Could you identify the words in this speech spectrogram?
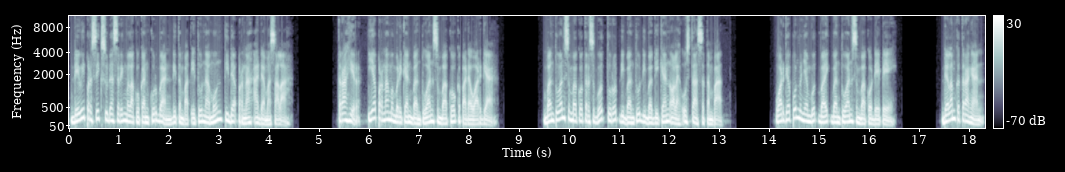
Dewi Persik sudah sering melakukan kurban di tempat itu namun tidak pernah ada masalah. Terakhir, ia pernah memberikan bantuan sembako kepada warga. Bantuan sembako tersebut turut dibantu dibagikan oleh ustaz setempat. Warga pun menyambut baik bantuan sembako DP. Dalam keterangan,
